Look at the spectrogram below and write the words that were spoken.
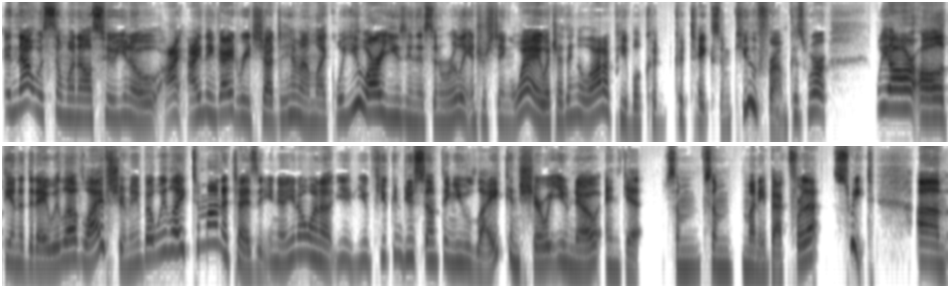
and that was someone else who, you know, I, I think I'd reached out to him. I'm like, well, you are using this in a really interesting way, which I think a lot of people could could take some cue from because we're we are all at the end of the day we love live streaming, but we like to monetize it. You know, you don't want to you, you if you can do something you like and share what you know and get some some money back for that, sweet. Um,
